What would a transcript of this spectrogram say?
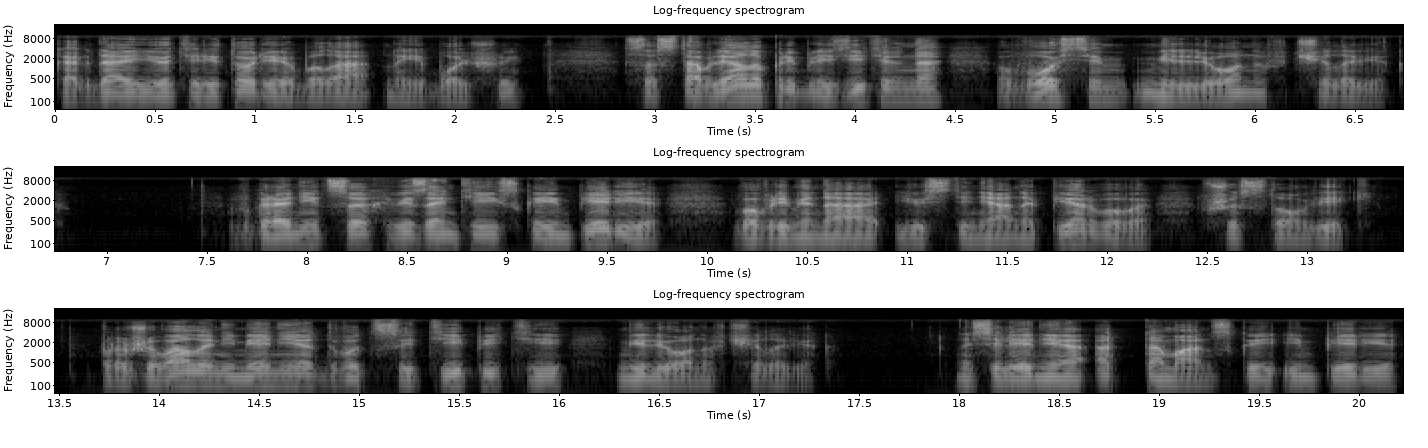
когда ее территория была наибольшей, составляло приблизительно 8 миллионов человек. В границах Византийской империи во времена Юстиниана I в VI веке проживало не менее 25 миллионов человек. Население Оттоманской империи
